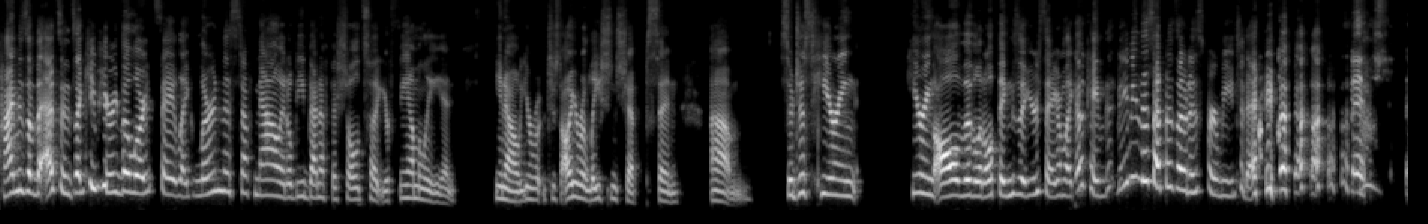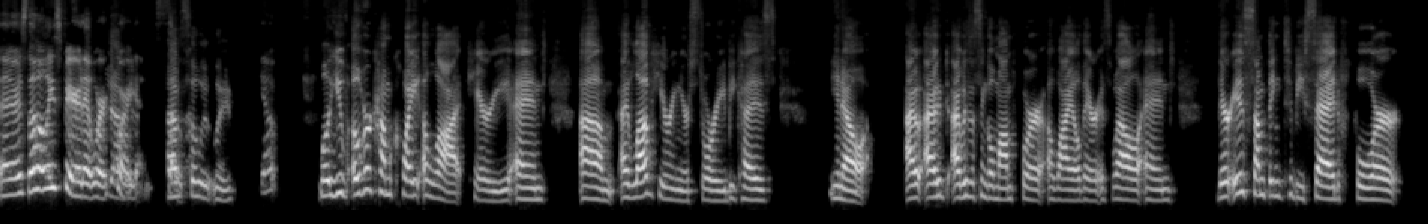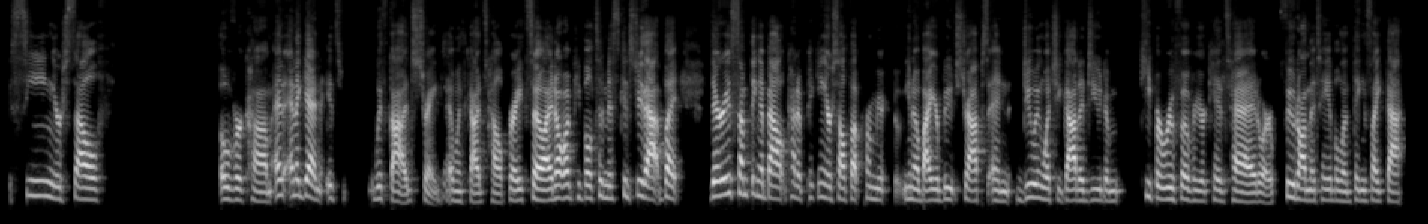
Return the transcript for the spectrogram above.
time is of the essence. I keep hearing the Lord say, like, learn this stuff now. It'll be beneficial to your family and, you know, your just all your relationships. And um, so just hearing hearing all the little things that you're saying, I'm like, okay, th- maybe this episode is for me today. There's the Holy Spirit at work yeah, for you. So. Absolutely. Yep. Well, you've overcome quite a lot, Carrie, and um, I love hearing your story because you know, I, I I was a single mom for a while there as well, and there is something to be said for seeing yourself overcome. And and again, it's with God's strength and with God's help, right? So I don't want people to misconstrue that, but there is something about kind of picking yourself up from your you know by your bootstraps and doing what you got to do to keep a roof over your kid's head or food on the table and things like that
